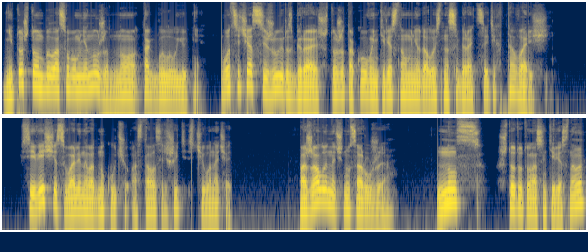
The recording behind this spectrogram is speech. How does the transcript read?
Не то, что он был особо мне нужен, но так было уютнее. Вот сейчас сижу и разбираюсь, что же такого интересного мне удалось насобирать с этих товарищей. Все вещи свалены в одну кучу, осталось решить, с чего начать. Пожалуй, начну с оружия. Ну-с, что тут у нас интересного?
